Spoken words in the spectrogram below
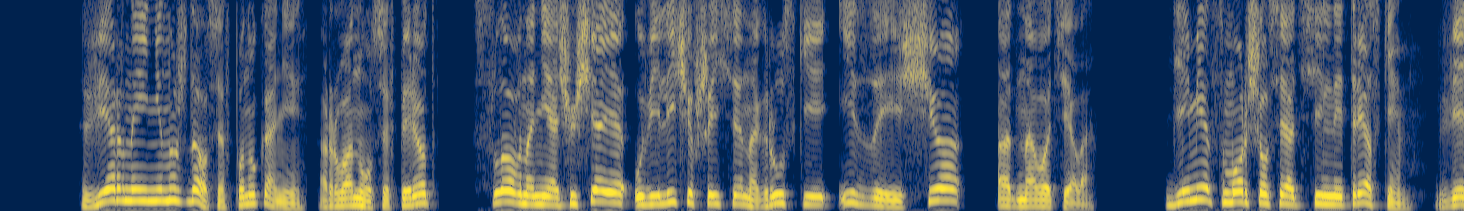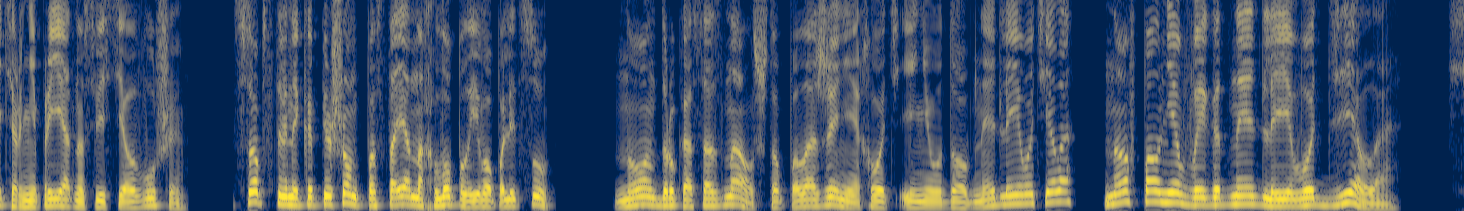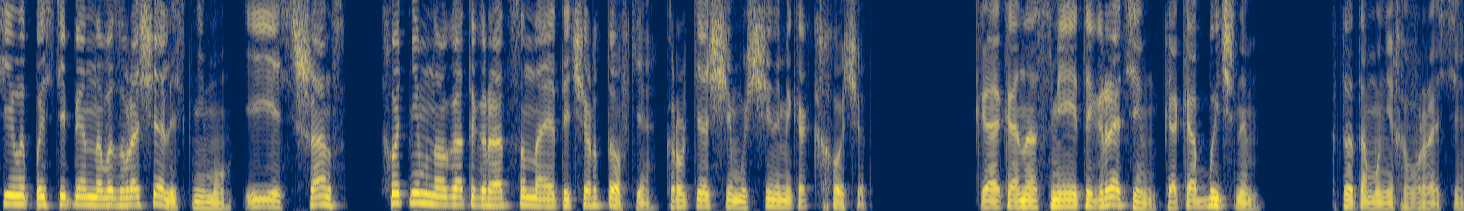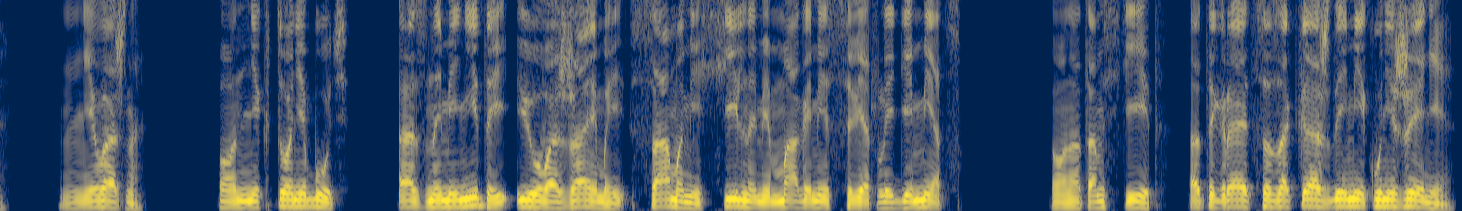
Верный не нуждался в понукании, рванулся вперед, словно не ощущая увеличившейся нагрузки из-за еще одного тела. Демец морщился от сильной тряски, ветер неприятно свистел в уши. Собственный капюшон постоянно хлопал его по лицу, но он вдруг осознал, что положение хоть и неудобное для его тела, но вполне выгодное для его дела. Силы постепенно возвращались к нему, и есть шанс хоть немного отыграться на этой чертовке, крутящей мужчинами как хочет. Как она смеет играть им, как обычным? Кто там у них в расе? Неважно. Он не кто-нибудь, а знаменитый и уважаемый самыми сильными магами Светлый Демец. Он отомстит, отыграется за каждый миг унижения.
